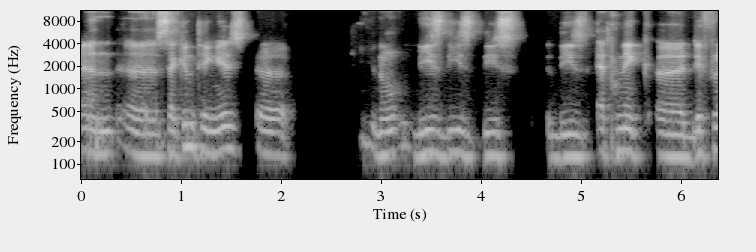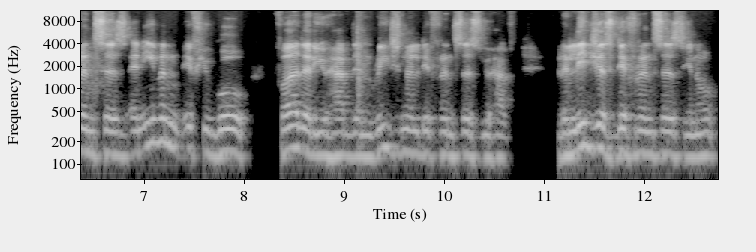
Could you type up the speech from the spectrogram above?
And uh, second thing is, uh, you know, these these these these ethnic uh, differences, and even if you go further, you have then regional differences. You have religious differences. You know,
